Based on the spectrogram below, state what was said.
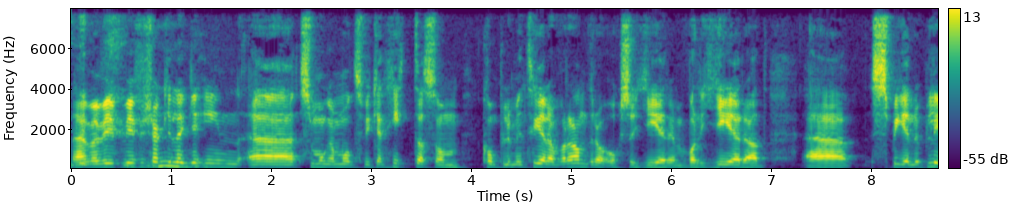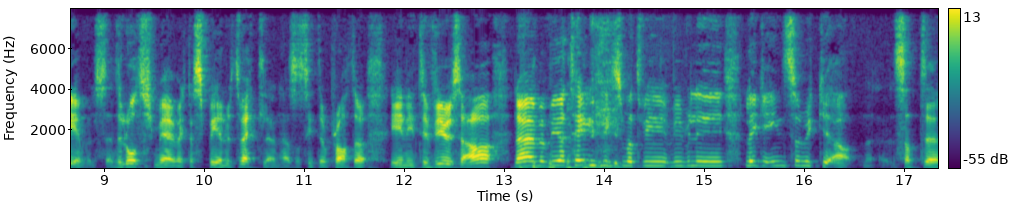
Nej, men vi, vi försöker lägga in uh, så många mods vi kan hitta som komplementerar varandra och också ger en varierad Uh, spelupplevelse. Det låter som jag är verkligen spelutvecklaren här som sitter och pratar i en intervju. Så, ah, nej, men vi har tänkt liksom att vi, vi vill lägga in så mycket. Ja, så att, uh,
